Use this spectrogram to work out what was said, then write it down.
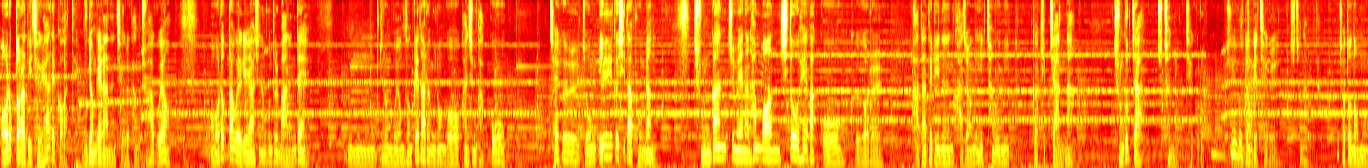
어렵더라도 이 책을 해야 될 것 같아요. 무경계라는 책을 강추하고요. 어렵다고 얘기하시는 분들 많은데 음, 이런 뭐 영성 깨달음 이런 거 관심 갖고 책을 좀 읽으시다 보면 중간쯤에는 한번 시도해 갖고 그거를 받아들이는 과정이 참 의미가 깊지 않나. 중급자 추천용 책으로 음. 무경계 책을 추천합니다. 저도 너무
